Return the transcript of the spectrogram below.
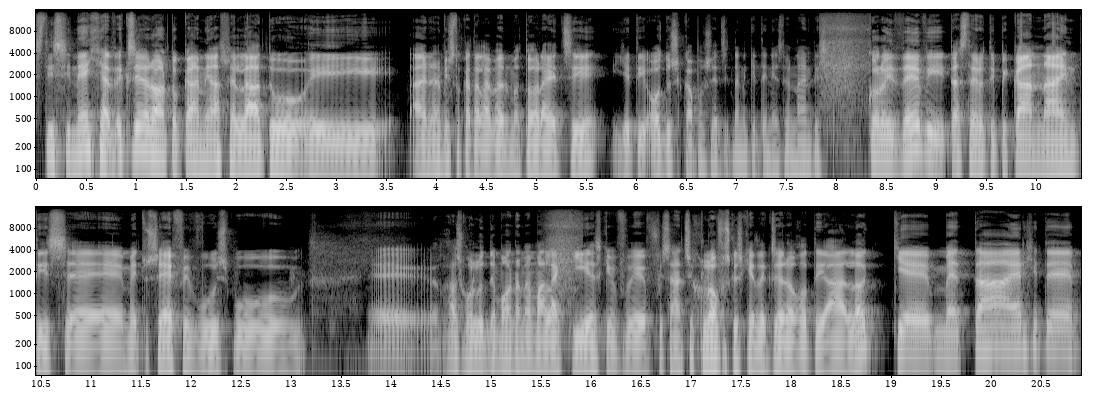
Στη συνέχεια δεν ξέρω αν το κάνει άθελά του ή αν εμείς το καταλαβαίνουμε τώρα έτσι, γιατί όντως κάπως έτσι ήταν και η ταινία στο 90s. Κοροϊδεύει τα στερεοτυπικά 90s ε, με τους έφηβους που ε, ασχολούνται μόνο με μαλακίες και φυσάνε τσιχλόφουσκες και δεν ξέρω εγώ τι άλλο και μετά έρχεται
